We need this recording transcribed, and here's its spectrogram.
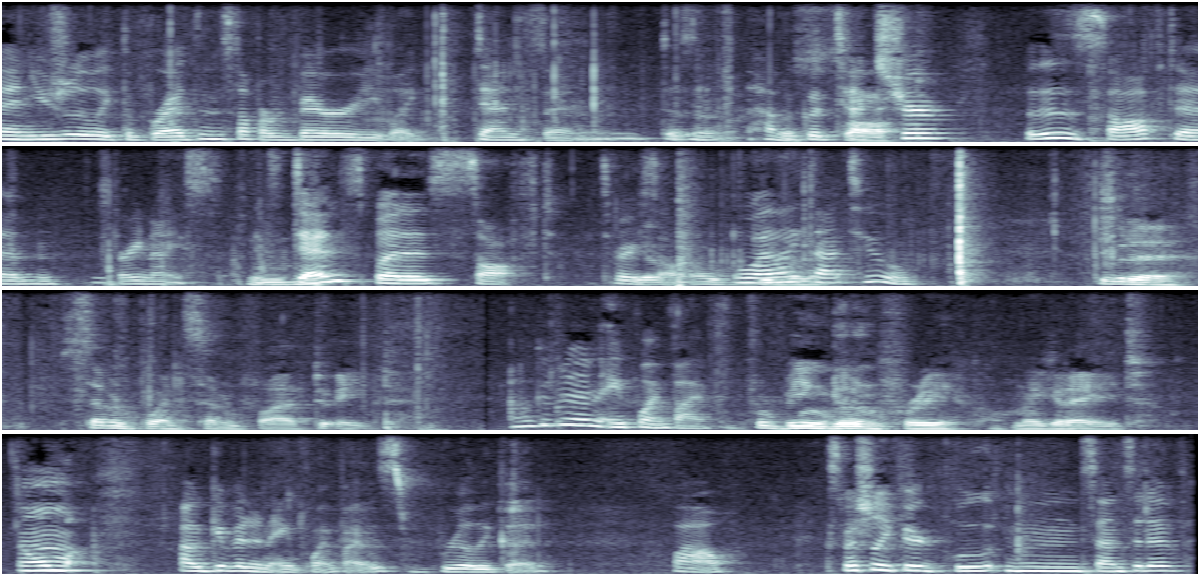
and usually like the breads and stuff are very like dense and doesn't have a good soft. texture. But this is soft and very nice. It's dense, but it's soft. It's very Mm-hmm. Yeah, soft. I'll Oh, I like that too. Give it a seven point seven five to eight. I'll give it an eight point five. For being gluten free, I'll make it eight. Um, I would give it an 8.5. It's really good. Wow. Especially if you're gluten sensitive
